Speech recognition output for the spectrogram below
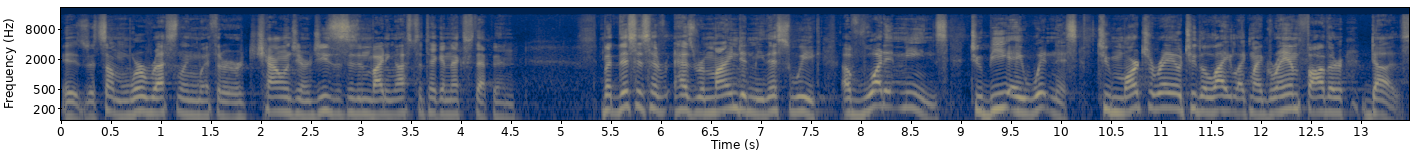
is it's something we're wrestling with or, or challenging, or Jesus is inviting us to take a next step in. But this is, has reminded me this week of what it means to be a witness, to martyreo to the light like my grandfather does,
